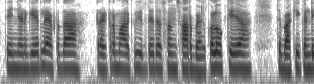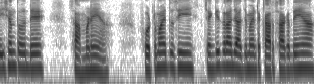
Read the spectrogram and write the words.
ਅਤੇ ਇੰਜਣ ਗੇਅਰ ਲੈਫਟ ਦਾ ਟਰੈਕਟਰ ਮਾਲਕ ਵੀਰ ਦੇ ਦੱਸਣ ਅਨੁਸਾਰ ਬਿਲਕੁਲ ਓਕੇ ਆ ਅਤੇ ਬਾਕੀ ਕੰਡੀਸ਼ਨ ਤੁਹਾਡੇ ਸਾਹਮਣੇ ਆ। ਫੋਟੋਆਂ 'ਚ ਤੁਸੀਂ ਚੰਗੀ ਤਰ੍ਹਾਂ ਜੱਜਮੈਂਟ ਕਰ ਸਕਦੇ ਹਾਂ।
